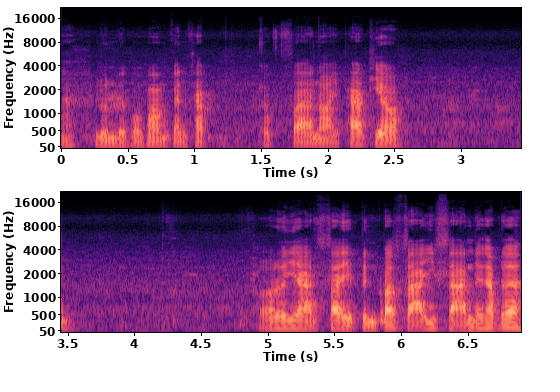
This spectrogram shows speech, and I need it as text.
อะรุ่นไปพร้อมๆกันครับกับฝาหน่อยพาเที่ยว ขออนุญาตใส่เป็นภาษาอีสานเด้อครับเด้อ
